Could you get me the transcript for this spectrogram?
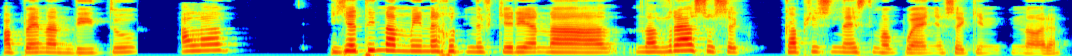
απέναντί του, αλλά γιατί να μην έχω την ευκαιρία να, να δράσω σε κάποιο συνέστημα που ένιωσα εκείνη την ώρα.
